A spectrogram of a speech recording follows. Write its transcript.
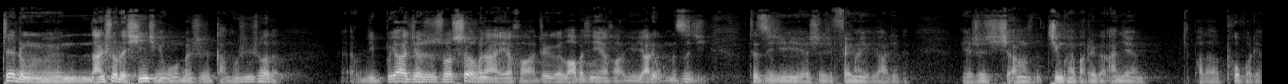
这种难受的心情，我们是感同身受的。呃，你不要就是说社会上也好，这个老百姓也好，有压力，我们自己对自己也是非常有压力的，也是想尽快把这个案件把它破获掉。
